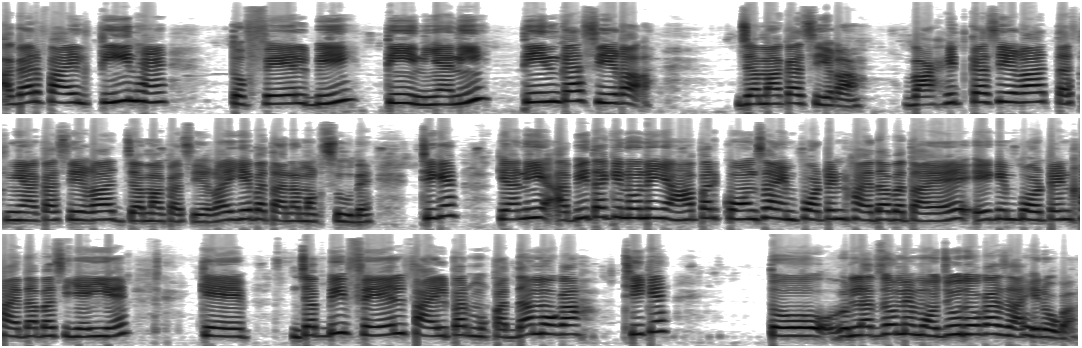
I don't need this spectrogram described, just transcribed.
अगर फ़ाइल तीन है तो फ़ेल भी तीन, यानी तीन का सीगा, जमा का सीगा। वाहिद का सीगा, तस्निया का सीगा, जमा का सीगा, ये बताना मकसूद है। ठीक है? यानी अभी तक इन्होंने यहाँ पर कौन सा इम्पोर्टेंट फ़ायदा बताया है? एक इंपॉर्टेंट फ़ायदा बस यही है कि जब भी फ़ेल फ़ाइल पर मुकदम होगा, ठीक है? तो लफ्ज़ों में मौजूद होगा, ज़ाहिर होगा।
